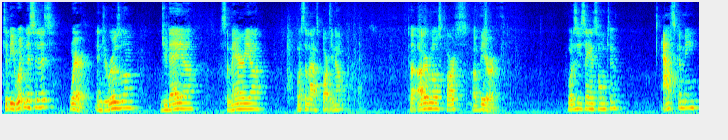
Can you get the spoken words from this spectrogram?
to be witnesses where? In Jerusalem, Judea, Samaria. What's the last part, you know? To uttermost parts of the earth. What does he say in Psalm 2? Ask of me,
